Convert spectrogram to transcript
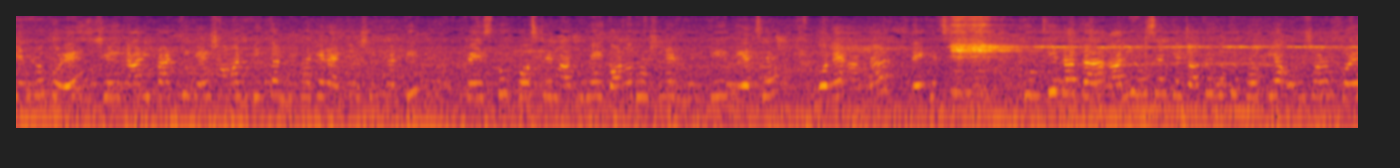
কেন্দ্র করে সেই নারী প্রার্থীকে সমাজবিজ্ঞান বিভাগের একজন শিক্ষার্থী ফেসবুক পোস্টের মাধ্যমে গণধর্ষণের হুমকি দিয়েছে বলে আমরা দেখেছি। হুমকিদাতা আলী হোসেনকে যথাযথ প্রক্রিয়া অনুসরণ করে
